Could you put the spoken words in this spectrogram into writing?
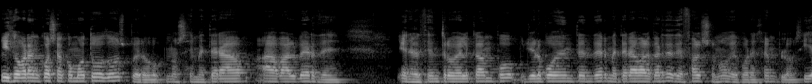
No hizo gran cosa como todos, pero no sé, meter a, Valverde en el centro del campo, yo lo puedo entender meter a Valverde de falso 9, por ejemplo. Si,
